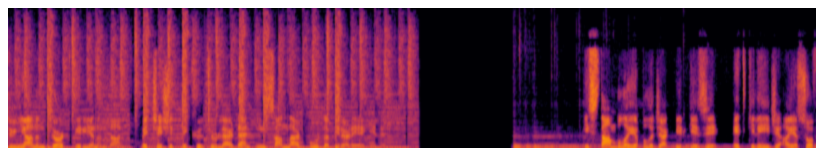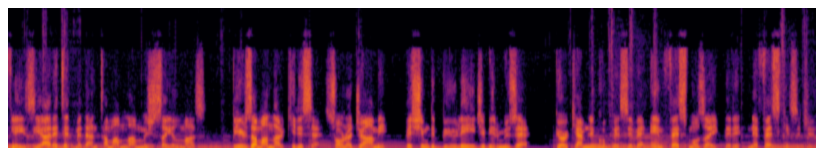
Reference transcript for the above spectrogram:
Dünyanın dört bir yanından ve çeşitli kültürlerden insanlar burada bir araya gelir. İstanbul'a yapılacak bir gezi, etkileyici Ayasofya'yı ziyaret etmeden tamamlanmış sayılmaz. Bir zamanlar kilise, sonra cami ve şimdi büyüleyici bir müze, görkemli kubbesi ve enfes mozaikleri nefes kesici.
